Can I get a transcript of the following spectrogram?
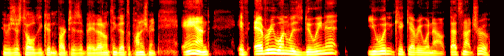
He was just told he couldn't participate. I don't think that's a punishment. And if everyone was doing it, you wouldn't kick everyone out. That's not true.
